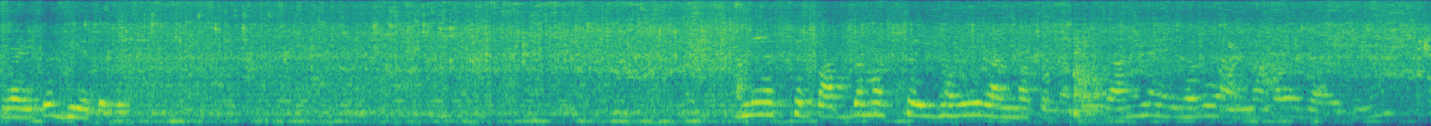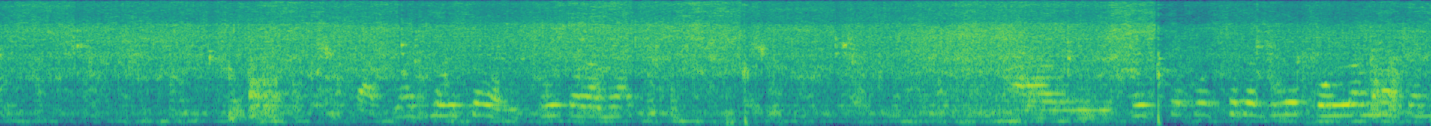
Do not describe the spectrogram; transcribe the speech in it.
এবার এটা দিয়ে দেবো। আমি আজকে পাবদা মাছটা এইভাবেই রান্না করলাম। জানি না এইভাবে রান্না করা যায় কিনা পাতলা ঝোল তো অবশ্যই করা যায়। আর পোস্ত পোস্তটা দিয়ে করলাম না কেন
